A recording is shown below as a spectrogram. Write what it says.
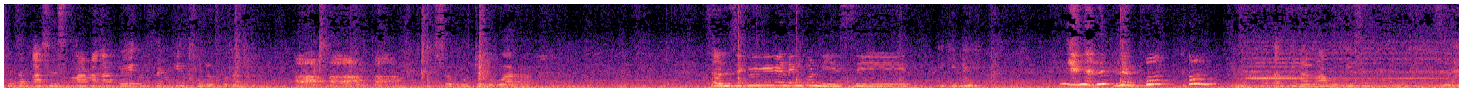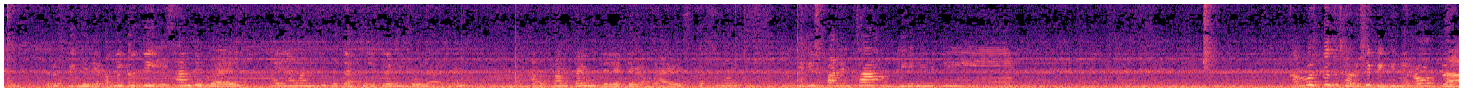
kecap asin semana ake entek benar-benar. Sungguh di luar Sansi gue kayak yang kondisi iki nih ini aku tak tinggal apa tisu terus pinggirnya kapan Ikuti Santi bae Kayak yang itu bocah cilik lagi bolanan Kartu-kartu udah lihat yang baik Terus. Nanti ini paling canggih ini kamu itu harusnya bikinin roda.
